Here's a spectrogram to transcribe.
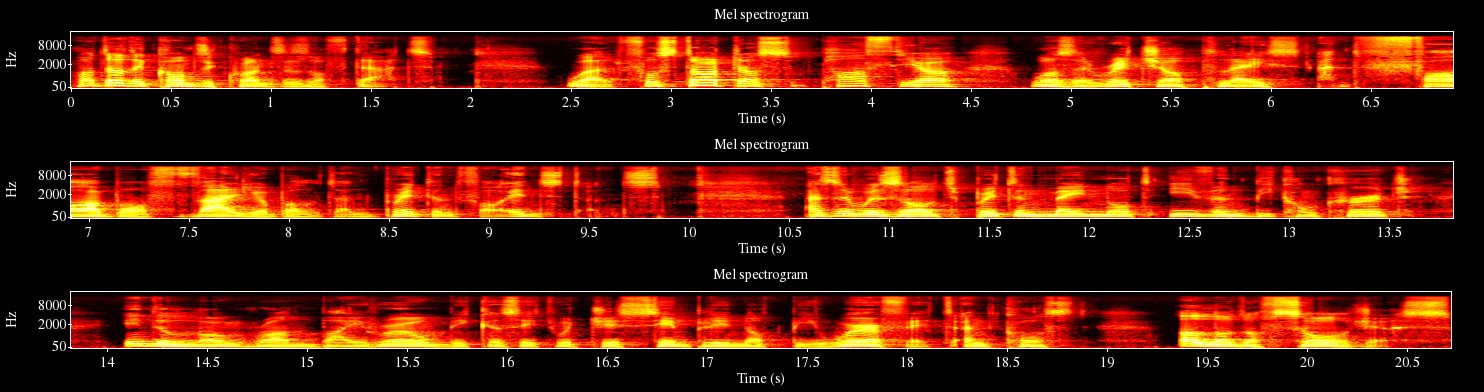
What are the consequences of that? Well, for starters, Parthia was a richer place and far more valuable than Britain, for instance. As a result, Britain may not even be conquered in the long run by Rome because it would just simply not be worth it and cost a lot of soldiers.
